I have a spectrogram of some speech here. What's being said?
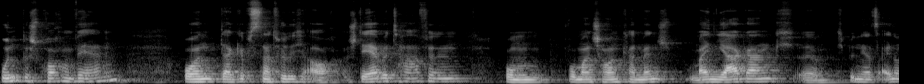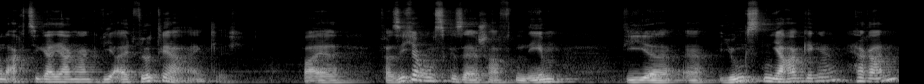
und besprochen werden. Und da gibt es natürlich auch Sterbetafeln um, wo man schauen kann, Mensch, mein Jahrgang, äh, ich bin jetzt 81er Jahrgang, wie alt wird der eigentlich? Weil Versicherungsgesellschaften nehmen die äh, jüngsten Jahrgänge heran,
